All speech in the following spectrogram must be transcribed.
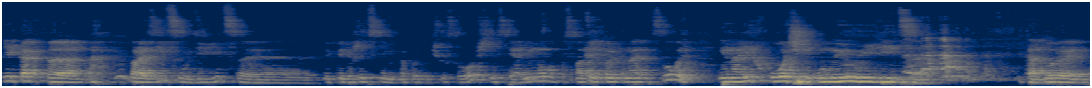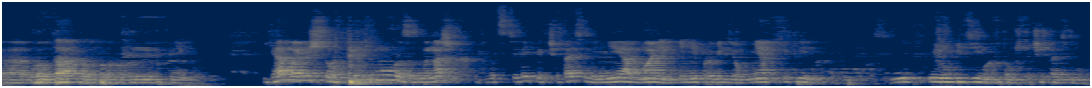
И как-то поразиться, удивиться, и пережить с ними какое-то чувство общности, они могут посмотреть только на этот слоган и на их очень унылые лица, которые э, вот так вот погружены в книгу. Я боюсь, что вот таким образом мы наших 20-летних читателей не обманем и не проведем, не обхитрим не, не убедим их в том, что читать можно.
